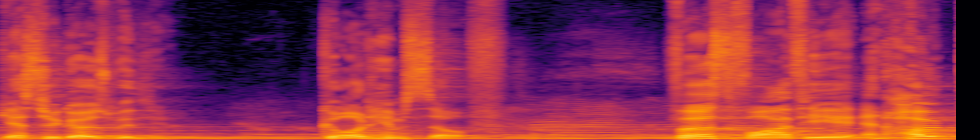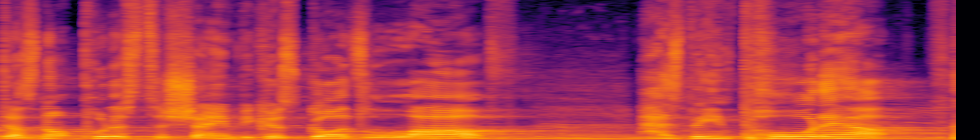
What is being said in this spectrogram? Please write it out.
guess who goes with you? God Himself. verse 5 here, and hope does not put us to shame because God's love has been poured out.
